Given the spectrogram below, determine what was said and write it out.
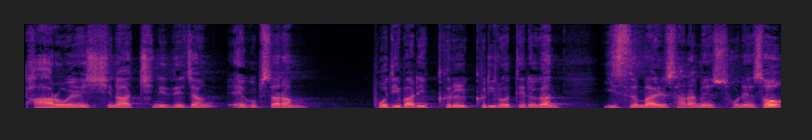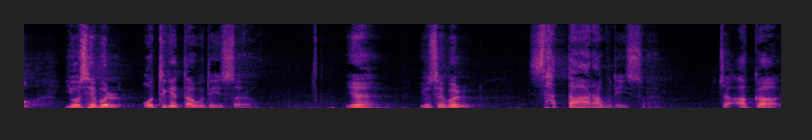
바로의 신하 친위대장 애굽 사람 보디발이 그를 그리로 데려간 이스마엘 사람의 손에서 요셉을 어떻게 했다고 돼 있어요? 예, 요셉을 샀다라고 돼 있어요. 자, 아까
